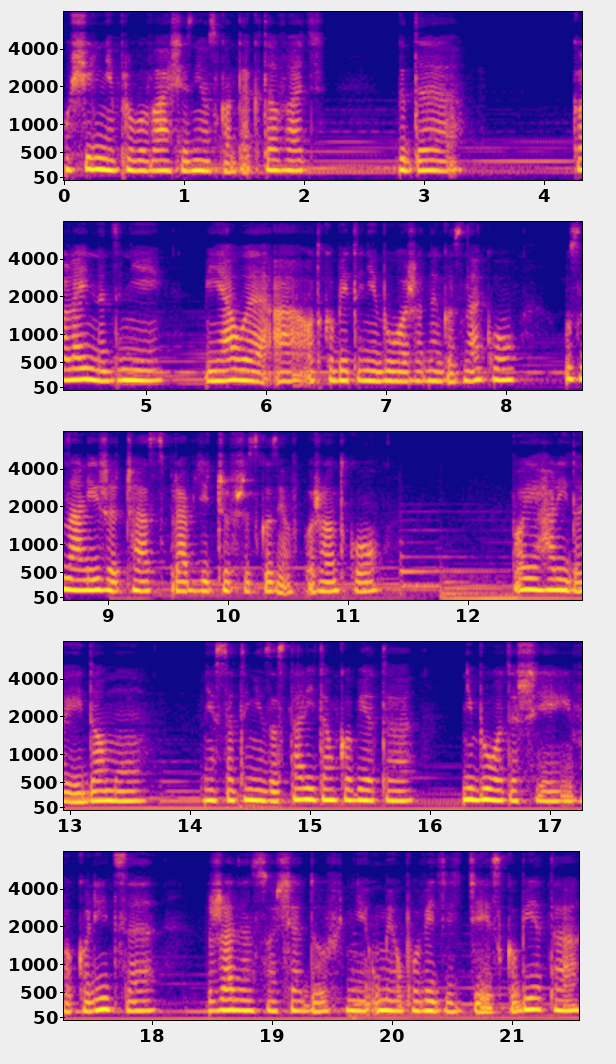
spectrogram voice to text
usilnie próbowała się z nią skontaktować, gdy kolejne dni mijały, a od kobiety nie było żadnego znaku, uznali, że czas sprawdzić, czy wszystko z nią w porządku. Pojechali do jej domu. Niestety nie zastali tam kobiety, nie było też jej w okolicy. Żaden z sąsiadów nie umiał powiedzieć, gdzie jest kobieta,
